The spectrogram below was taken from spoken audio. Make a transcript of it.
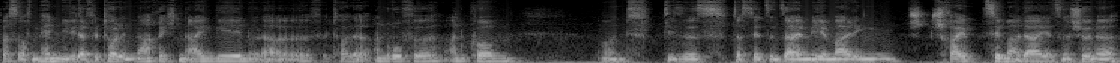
was auf dem Handy wieder für tolle Nachrichten eingehen oder äh, für tolle Anrufe ankommen. Und dieses, dass jetzt in seinem ehemaligen Sch- Schreibzimmer da jetzt eine schöne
